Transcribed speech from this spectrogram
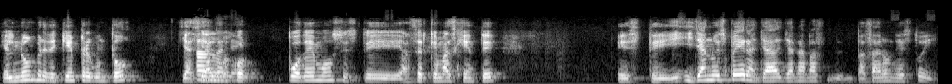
el nombre de quien preguntó, y así a lo mejor podemos este, hacer que más gente, este, y, y ya no esperan, ya, ya nada más pasaron esto y,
